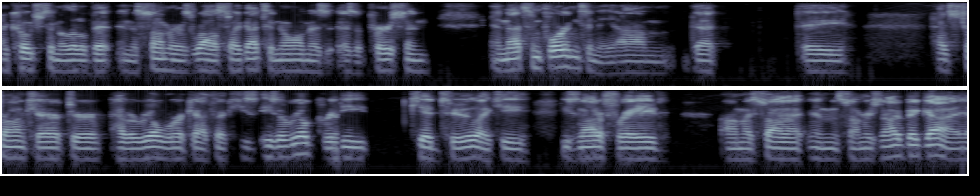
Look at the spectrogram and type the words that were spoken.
I coached him a little bit in the summer as well. So I got to know him as as a person, and that's important to me. Um, that they have strong character, have a real work ethic. He's he's a real gritty kid too. Like he he's not afraid. Um, I saw that in the summer. He's not a big guy,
